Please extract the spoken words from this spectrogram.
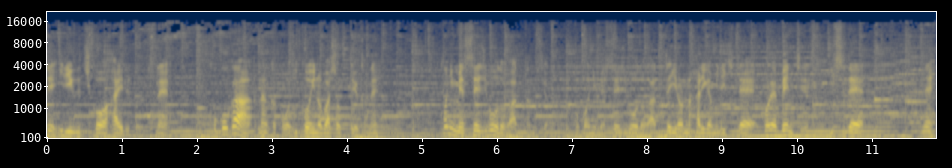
で、入り口こう入るとですね、ここがなんかこう憩いの場所っていうかね、ここにメッセージボードがあったんですよ。ここにメッセージボードがあって、いろんな張り紙できて、これベンチです。椅子でね、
